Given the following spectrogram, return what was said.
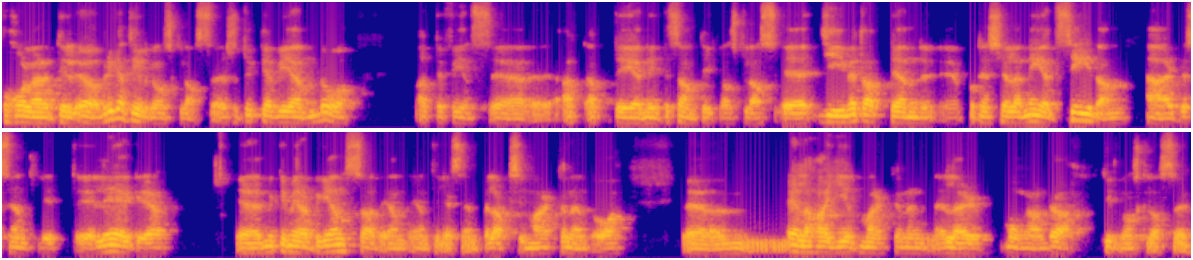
förhållande till övriga tillgångsklasser så tycker vi ändå att det finns eh, att, att det är en intressant tillgångsklass eh, givet att den eh, potentiella nedsidan är väsentligt eh, lägre, eh, mycket mer begränsad än, än till exempel aktiemarknaden då. Eh, eller high yield-marknaden eller många andra tillgångsklasser.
